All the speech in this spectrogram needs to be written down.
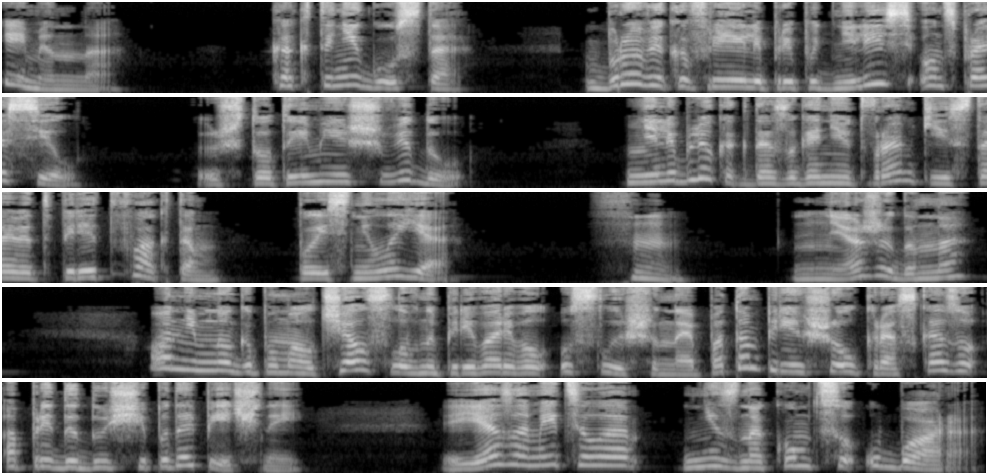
«Именно». «Как-то не густо», Брови Кафриэля приподнялись, он спросил. «Что ты имеешь в виду?» «Не люблю, когда загоняют в рамки и ставят перед фактом», — пояснила я. «Хм, неожиданно». Он немного помолчал, словно переваривал услышанное, потом перешел к рассказу о предыдущей подопечной. Я заметила незнакомца у бара.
